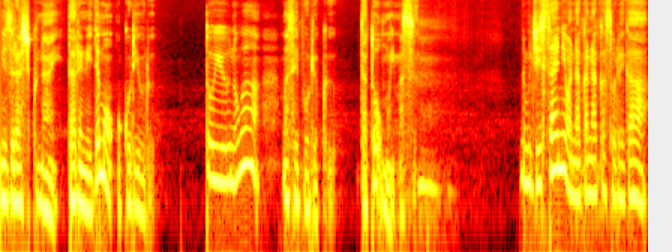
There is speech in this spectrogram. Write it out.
珍しくない誰にでも起こりうるというのが、まあ、性暴力だと思います。うん、でも実際にはなかなかそれが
